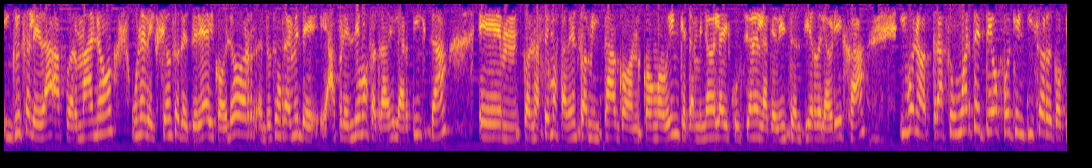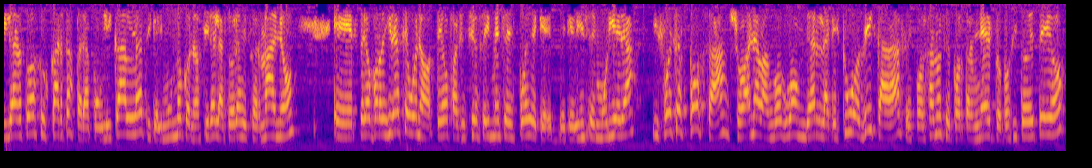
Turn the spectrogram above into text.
incluso le da a su hermano una lección sobre teoría del color, entonces realmente eh, aprendemos a través del artista, eh, conocemos también su amistad con, con Gauguin, que terminó en la discusión en la que Vincent pierde la oreja, y bueno, tras su muerte Teo fue quien quiso recopilar todas sus cartas para publicarlas y que el mundo conociera las obras de su hermano, eh, pero por desgracia, bueno, Teo falleció seis meses después de que, de que Vincent muriera y fue su esposa, Johanna Van Gogh Bonger, la que estuvo décadas esforzándose por terminar el propósito de Teo,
